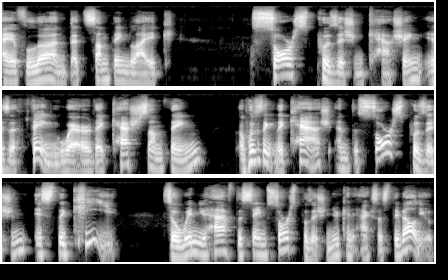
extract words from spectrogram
I have learned that something like source position caching is a thing where they cache something, or put something in the cache, and the source position is the key. So when you have the same source position, you can access the value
